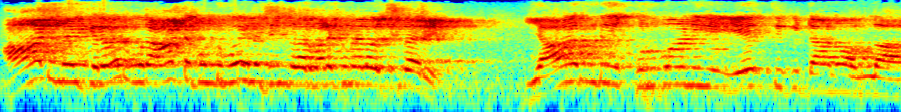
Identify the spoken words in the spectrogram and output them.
ஆடு மேய்க்கிறவர் ஒரு ஆட்டை கொண்டு போய் என்ன செஞ்சுவார் மலைக்கு மேல வச்சிருந்தாரு யாருடைய குர்பானியை ஏத்துக்கிட்டானோ அல்லா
